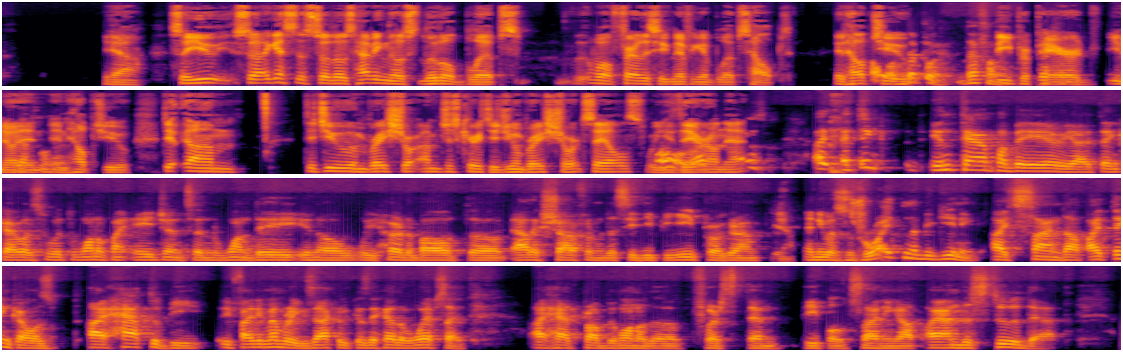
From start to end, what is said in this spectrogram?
yeah. So you, so I guess so. Those having those little blips, well, fairly significant blips helped. It helped oh, you definitely, definitely, be prepared, you know, and, and, helped you. Did, um, did you embrace short? I'm just curious. Did you embrace short sales? Were you oh, there on that? I, I, think in Tampa Bay area, I think I was with one of my agents, and one day, you know, we heard about uh, Alex Sharf from the CDPE program, yeah. and he was right in the beginning. I signed up. I think I was I had to be, if I remember exactly, because they had a website, I had probably one of the first 10 people signing up. I understood that.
